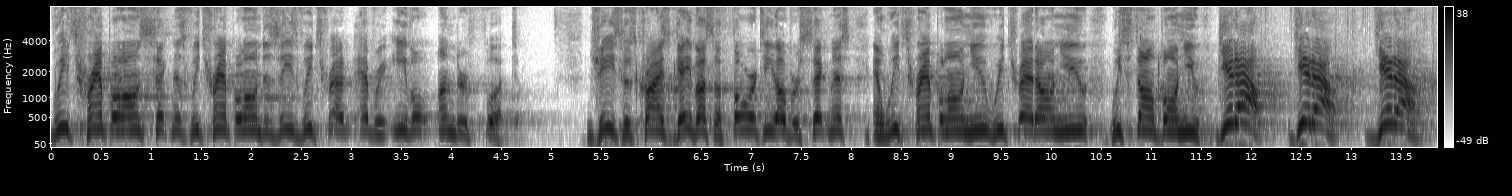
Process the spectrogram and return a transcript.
We trample on sickness. We trample on disease. We tread every evil underfoot. Jesus Christ gave us authority over sickness, and we trample on you, we tread on you, we stomp on you. Get out, get out, get out.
